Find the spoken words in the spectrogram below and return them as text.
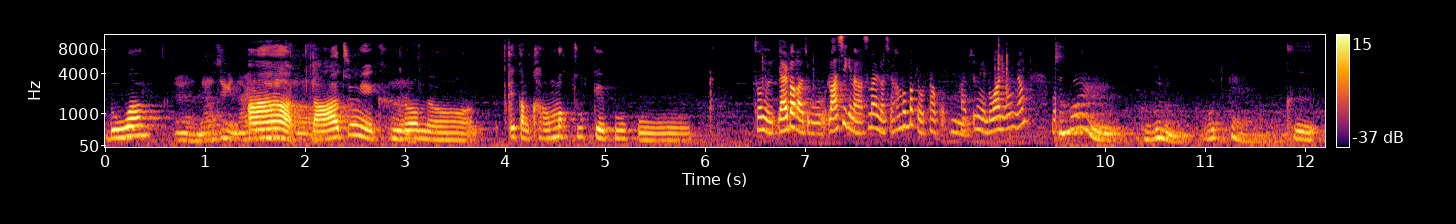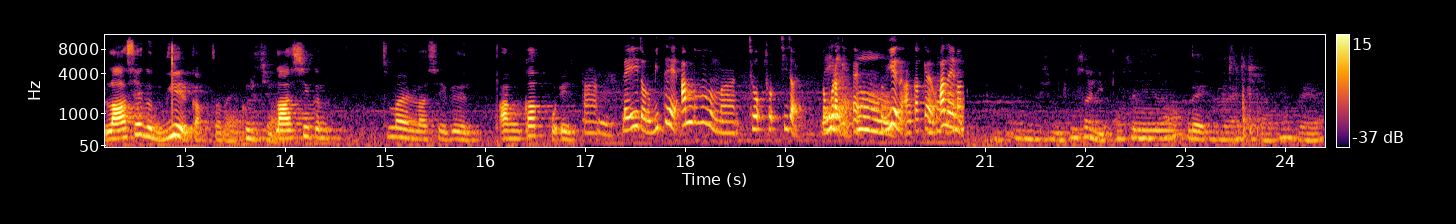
노안? 예, 나중에 나이 아 들어서 나중에 그러면 일단 각막 두께 보고 저는 얇아가지고 라식이나 스마일 라식 한 번밖에 못하고 나중에 노안이 오면 스마일 그거는 어떻게 해요? 그 라식은 위에 깎잖아요. 그렇죠. 라식은 스마일 라식은 안 깎고 일단 아, 레이저로 밑에 앞부분만 저, 저 찢어요 노란이 위에는 안 깎여요 안에는 어, 무슨 두선이 없어지죠? 음, 네. 그럴 것 같은데.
